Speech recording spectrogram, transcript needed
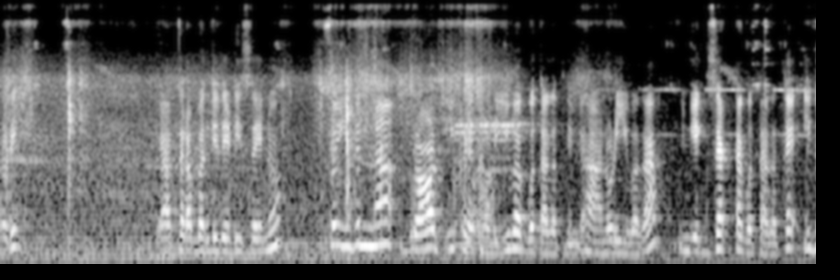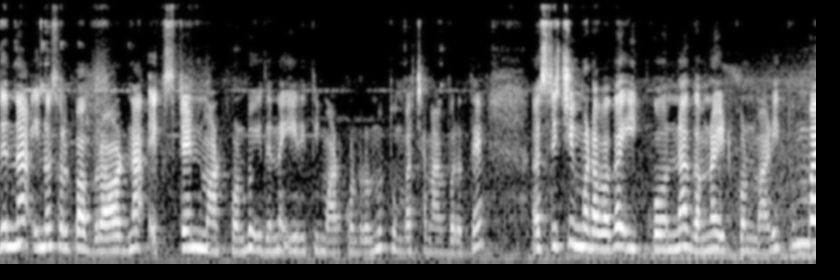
ನೋಡಿ. ಯಾವ ಥರ ಬಂದಿದೆ ಡಿಸೈನು. ಸೊ ಇದನ್ನು ಬ್ರಾಡ್ ಈ ಕಡೆ ನೋಡಿ, ಇವಾಗ ಗೊತ್ತಾಗುತ್ತೆ ನಿಮಗೆ. ಹಾಂ, ನೋಡಿ ಇವಾಗ. ನಿಮ್ಗೆ ಎಕ್ಸಾಕ್ಟಾಗಿ ಗೊತ್ತಾಗುತ್ತೆ. ಇದನ್ನು ಇನ್ನೂ ಸ್ವಲ್ಪ ಬ್ರಾಡ್ನ ಎಕ್ಸ್ಟೆಂಡ್ ಮಾಡಿಕೊಂಡು ಇದನ್ನು ಈ ರೀತಿ ಮಾಡಿಕೊಂಡ್ರೂ ತುಂಬ ಚೆನ್ನಾಗಿ ಬರುತ್ತೆ. ಸ್ಟಿಚಿಂಗ್ ಮಾಡೋವಾಗ ಈ ಕೋನ್ನ ಗಮನ ಇಟ್ಕೊಂಡು ಮಾಡಿ ತುಂಬ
